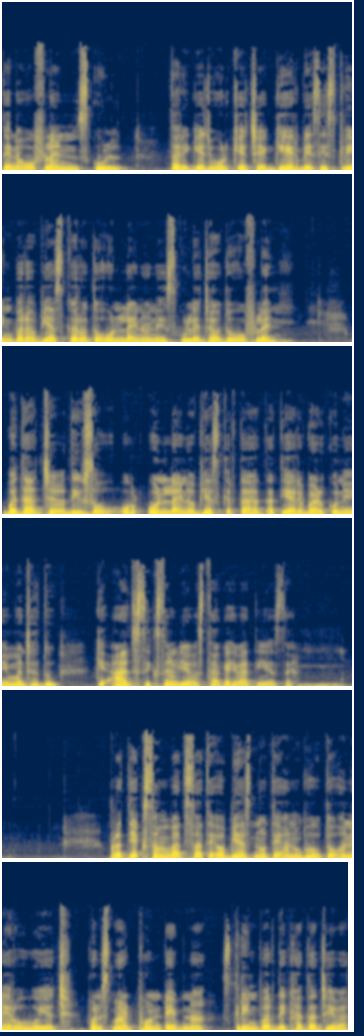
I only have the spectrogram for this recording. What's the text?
તેને ઓફલાઈન સ્કૂલ તરીકે જ ઓળખે છે. ઘેર બેસી સ્ક્રીન પર અભ્યાસ કરો તો ઓનલાઈન અને સ્કૂલે જાઓ તો ઓફલાઈન. બધા જ દિવસો ઓનલાઈન અભ્યાસ કરતા હતા. ત્યારે બાળકોને એમ જ હતું કે આ જ શિક્ષણ વ્યવસ્થા કહેવાતી હશે. પ્રત્યેક સંવાદ સાથે અભ્યાસનો તે અનુભવ તો અનેરો હોય જ, પણ સ્માર્ટફોન ટેબના સ્ક્રીન પર દેખાતા જેવા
